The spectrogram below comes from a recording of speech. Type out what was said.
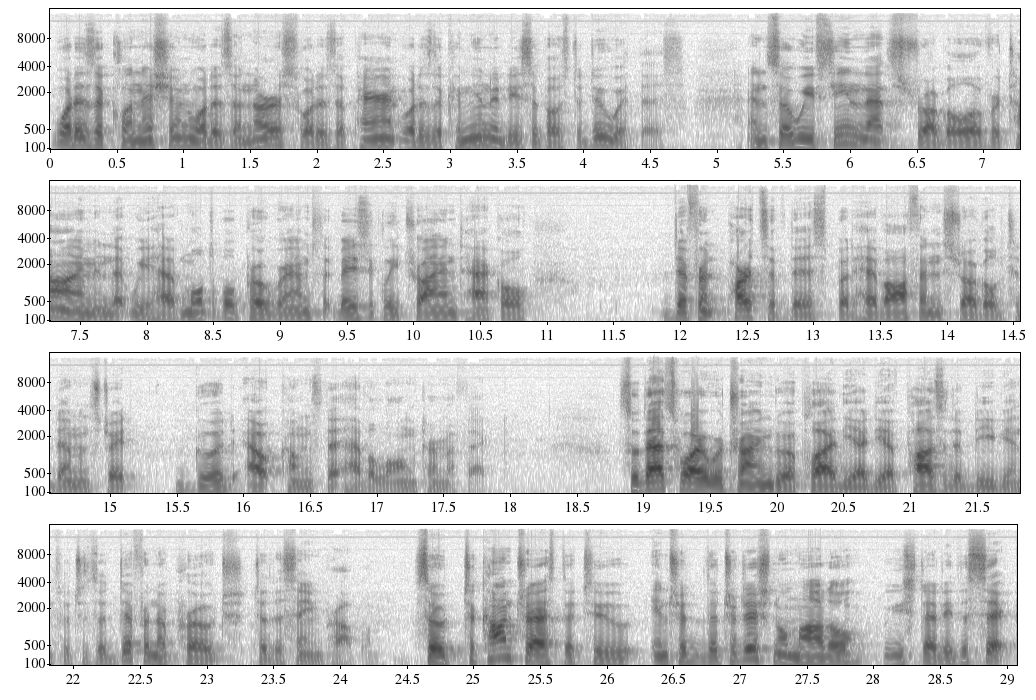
what is a clinician, what is a nurse, what is a parent, what is a community supposed to do with this? And so we've seen that struggle over time in that we have multiple programs that basically try and tackle different parts of this, but have often struggled to demonstrate good outcomes that have a long-term effect. So that's why we're trying to apply the idea of positive deviance, which is a different approach to the same problem. So to contrast the two, in tra the traditional model, we study the sick.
